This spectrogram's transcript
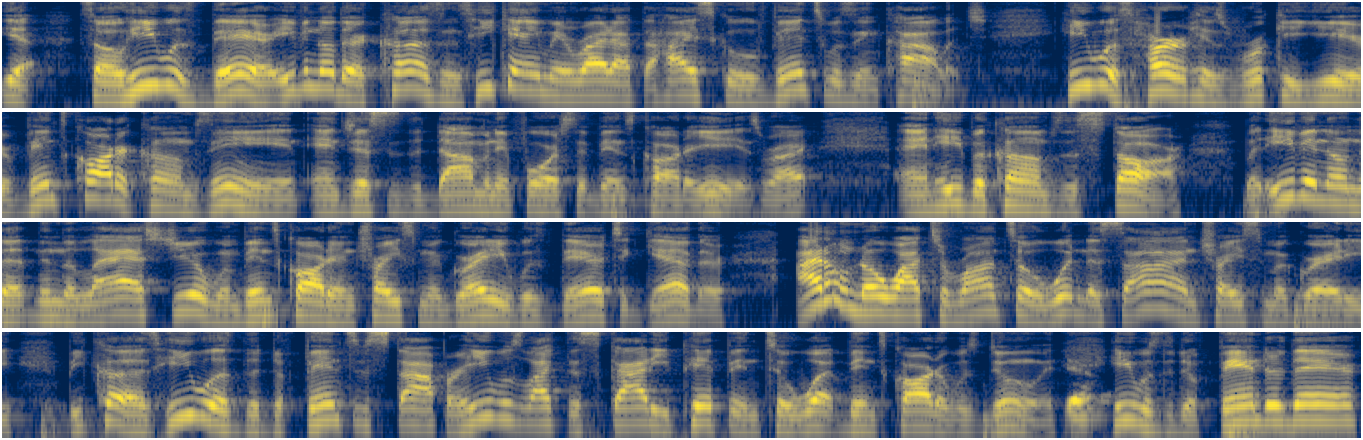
Yeah. So he was there, even though they're cousins. He came in right after high school. Vince was in college. He was hurt his rookie year. Vince Carter comes in and just is the dominant force that Vince Carter is, right? And he becomes the star. But even on the in the last year when Vince Carter and Trace McGrady was there together, I don't know why Toronto wouldn't have signed Tracy McGrady because he was the defensive stopper. He was like the Scottie Pippen to what Vince Carter was doing. Yeah. He was the defender there.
